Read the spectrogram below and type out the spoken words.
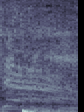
Yeah!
